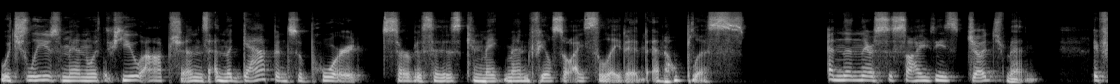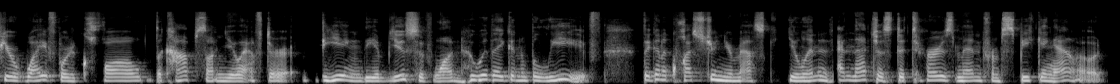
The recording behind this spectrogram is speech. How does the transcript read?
which leaves men with few options. And the gap in support services can make men feel so isolated and hopeless. And then there's society's judgment if your wife were to call the cops on you after being the abusive one, who are they going to believe? They're going to question your masculinity. And that just deters men from speaking out.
